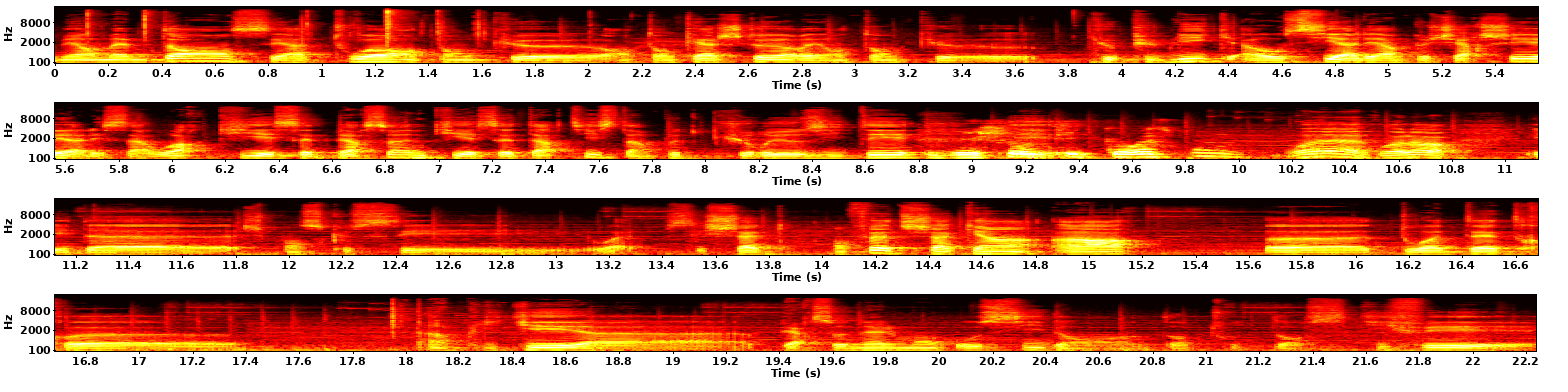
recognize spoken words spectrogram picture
Mais en même temps, c'est à toi en tant que en tant qu'acheteur et en tant que que public à aussi aller un peu chercher, aller savoir qui est cette personne, qui est cet artiste, un peu de curiosité. Des choses correspondent. Ouais, voilà. Et je pense que c'est, ouais, c'est chaque. En fait, chacun a euh, doit être euh, impliqué euh, personnellement aussi dans, dans, tout dans ce qu'il fait.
